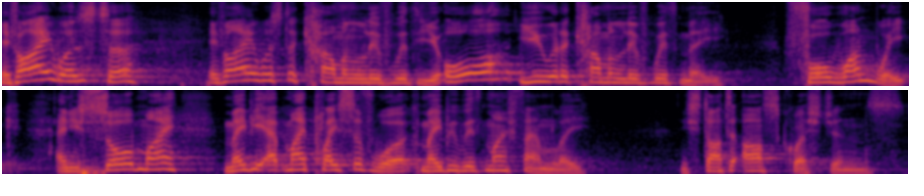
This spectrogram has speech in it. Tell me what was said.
If I was to if I was to come and live with you, or you were to come and live with me for one week, and you saw my, maybe at my place of work, maybe with my family, you start to ask questions.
